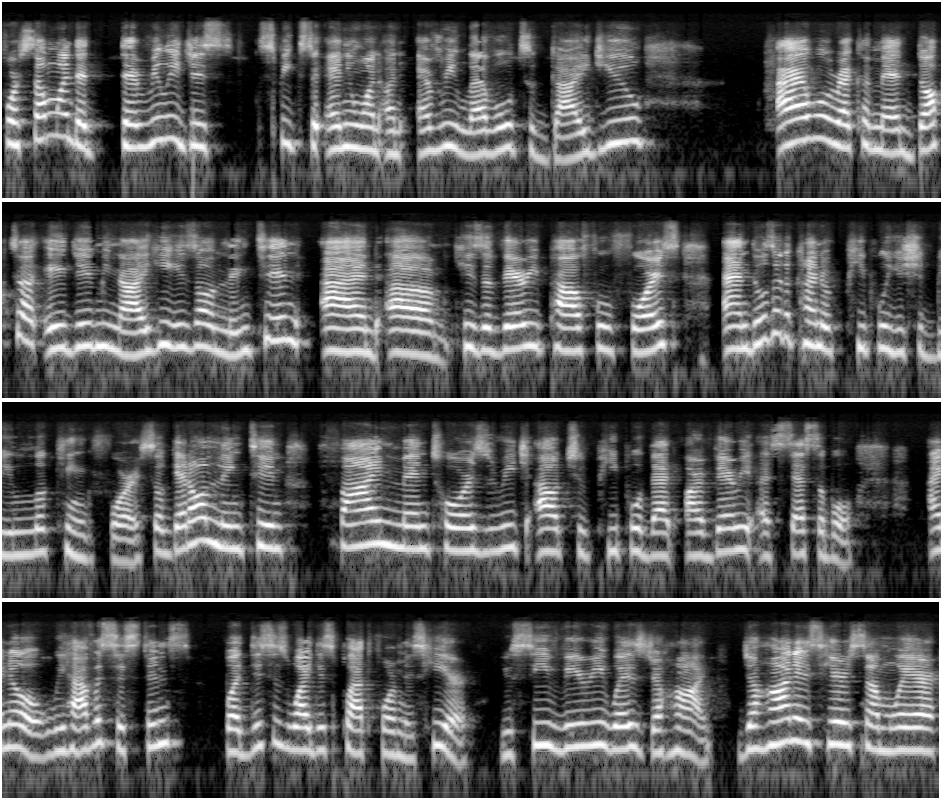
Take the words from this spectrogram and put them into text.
for someone that that really just speaks to anyone on every level to guide you I will recommend Dr. AJ Minai. He is on LinkedIn and um, he's a very powerful force. And those are the kind of people you should be looking for. So get on LinkedIn, find mentors, reach out to people that are very accessible. I know we have assistants, but this is why this platform is here. You see Viri, where's Jahan? Jahan is here somewhere.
